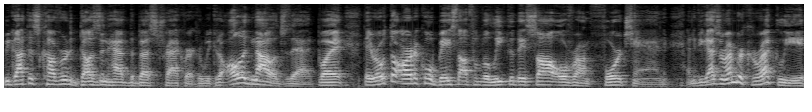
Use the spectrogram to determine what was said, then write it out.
We Got This Covered doesn't have the best track record. We could all acknowledge that. But they wrote the article based off of a leak that they saw over on 4chan. And if you guys remember correctly,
